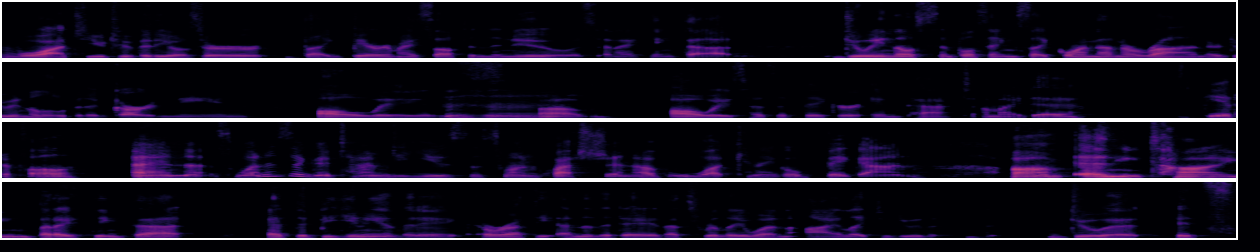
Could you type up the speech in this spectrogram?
watch YouTube videos or like bury myself in the news. And I think that doing those simple things like going on a run or doing a little bit of gardening always Mhm. um, always has a bigger impact on my day. Beautiful. And so when is a good time to use this one question of what can I go big on? Um, anytime, but I think that at the beginning of the day or at the end of the day, that's really when I like to do the, do it. It's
